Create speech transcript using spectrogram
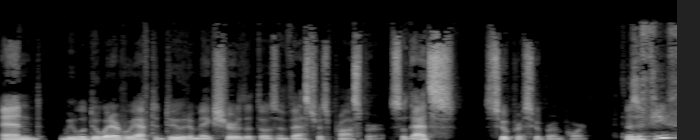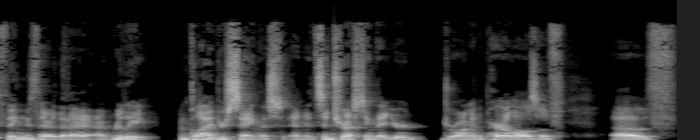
and we will do whatever we have to do to make sure that those investors prosper. So that's super, super important. There's a few things there that I, I really I'm glad you're saying this, and it's interesting that you're drawing on the parallels of of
